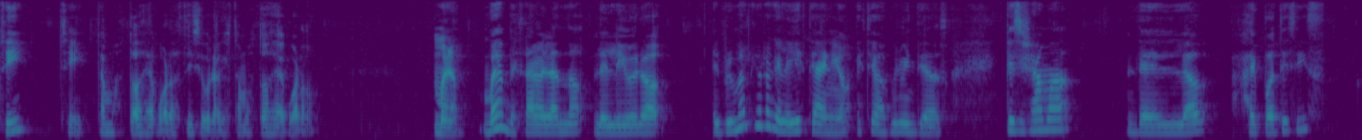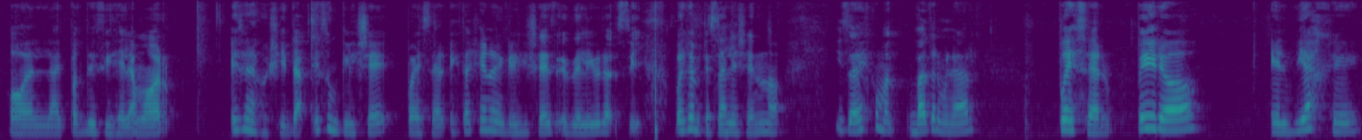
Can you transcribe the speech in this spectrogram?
¿Sí? Sí, estamos todos de acuerdo, estoy segura que estamos todos de acuerdo. Bueno, voy a empezar hablando del libro, el primer libro que leí este año, este 2022, que se llama The Love Hypothesis o la hipótesis del amor. Es una joyita, es un cliché, puede ser. Está lleno de clichés ese libro, sí. Pues lo empezás leyendo y sabes cómo va a terminar. Puede ser, pero el viaje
